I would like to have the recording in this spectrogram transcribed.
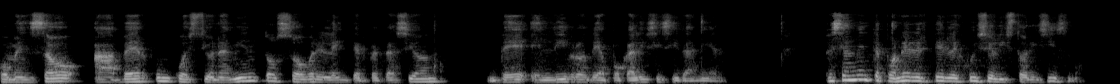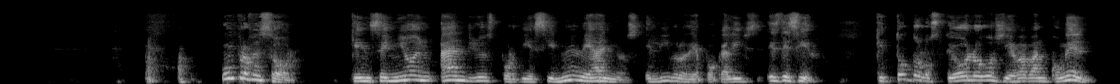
comenzó a haber un cuestionamiento sobre la interpretación del libro de Apocalipsis y Daniel. Especialmente poner el telejuicio el historicismo. Un profesor que enseñó en Andrews por 19 años el libro de Apocalipsis, es decir, que todos los teólogos llevaban con él,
